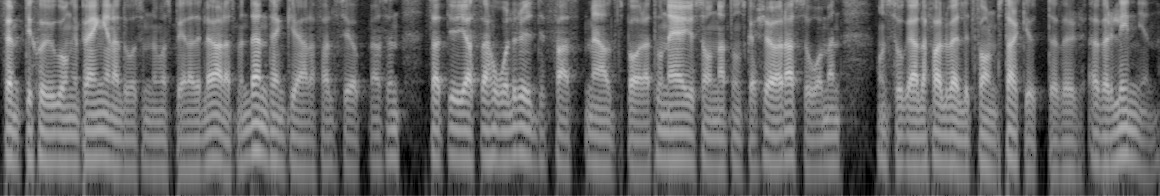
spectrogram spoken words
57 gånger pengarna då som den var spelad i lördags. Men den tänker jag i alla fall se upp med. Och sen satt ju Jassa Håleryd fast med allt sparat. Hon är ju sån att hon ska köra så. Men hon såg i alla fall väldigt formstark ut över, över linjen.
